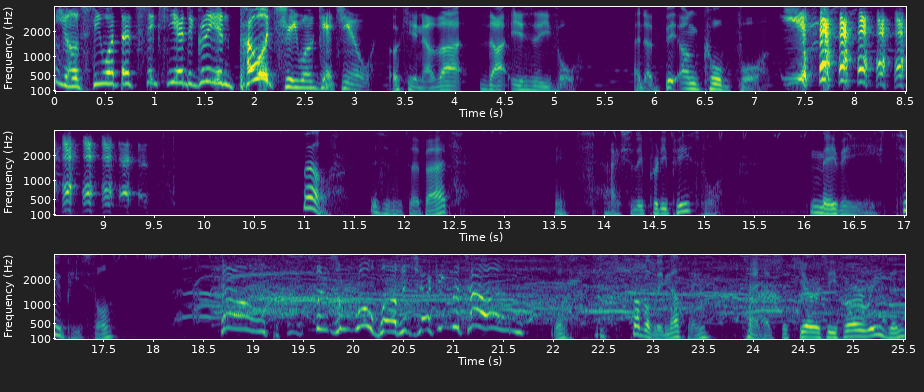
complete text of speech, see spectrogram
you'll see what that six year degree in poetry will get you. Okay, now that that is evil, and a bit uncalled for. Yes! Well, this isn't so bad. It's actually pretty peaceful. Maybe too peaceful. Help! There's a robot attacking the town! Yeah, it's probably nothing. I have security for a reason.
